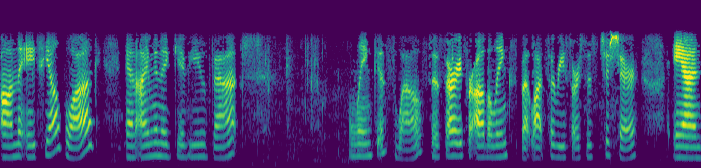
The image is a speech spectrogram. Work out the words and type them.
on the ATL blog, and I'm going to give you that link as well. So sorry for all the links, but lots of resources to share. And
